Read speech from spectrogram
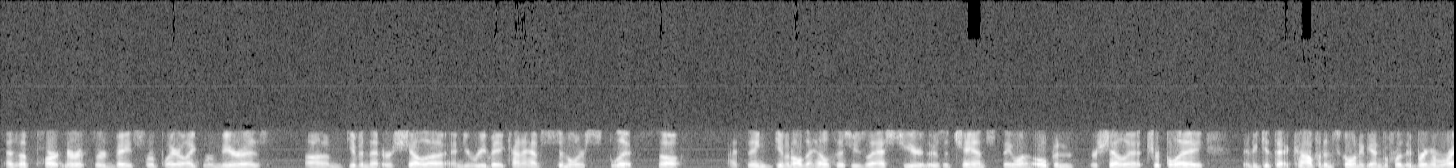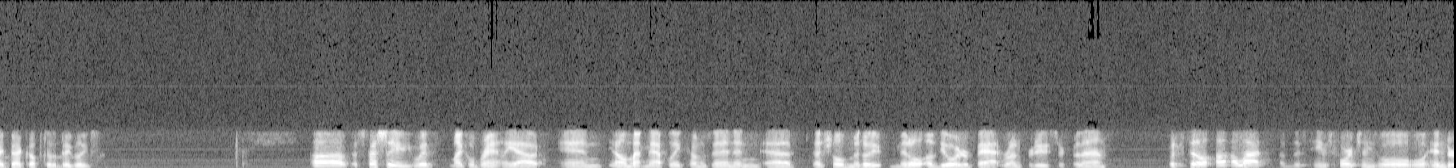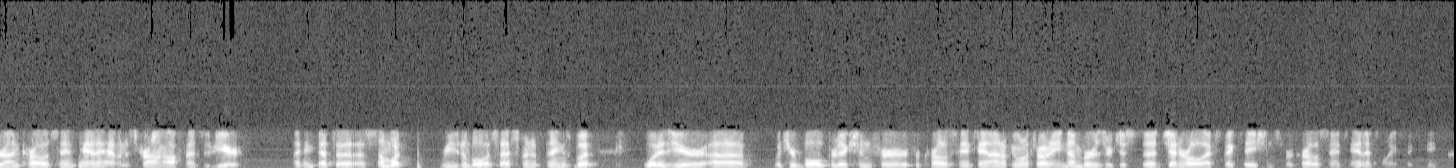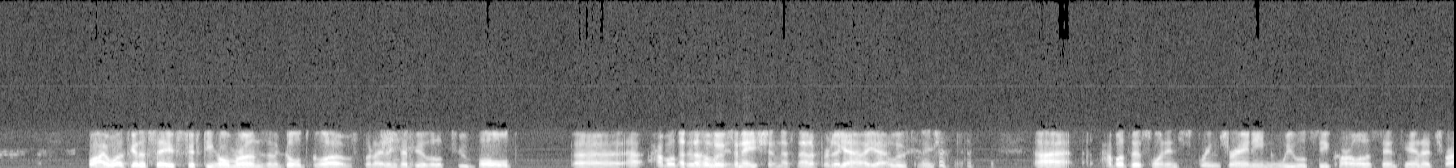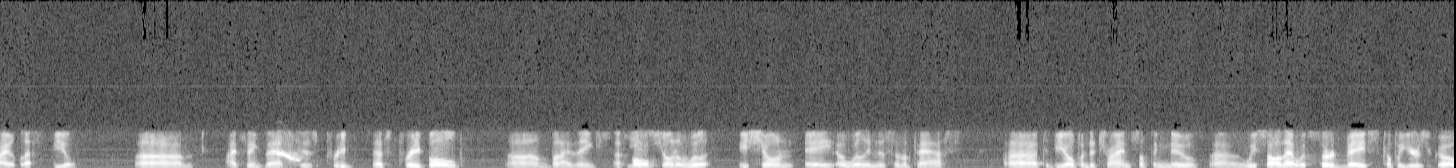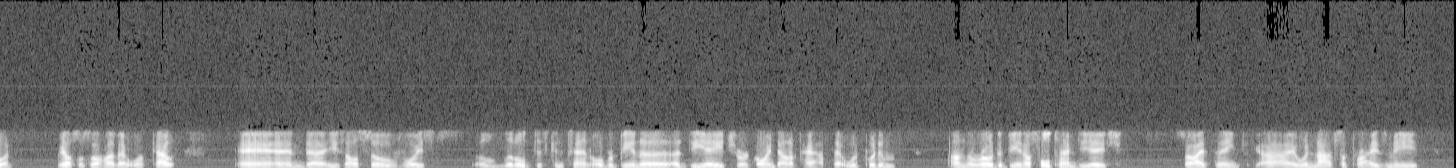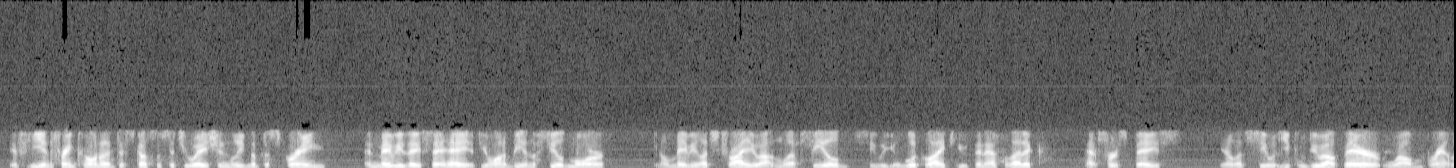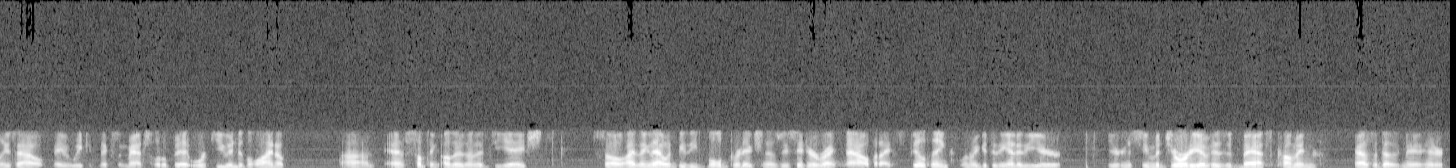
as a partner at third base for a player like Ramirez, um, given that Urshela and Uribe kind of have similar splits. So I think, given all the health issues last year, there's a chance they want to open Urshela at AAA, maybe get that confidence going again before they bring him right back up to the big leagues uh, especially with Michael Brantley out, and you know Mike Napoli comes in and uh, potential middle middle of the order bat run producer for them. But still, a, a lot of this team's fortunes will will hinder on Carlos Santana having a strong offensive year. I think that's a, a somewhat reasonable assessment of things. But what is your uh, what's your bold prediction for for Carlos Santana? I don't know if you want to throw out any numbers or just uh, general expectations for Carlos Santana in 2016. Well, I was going to say 50 home runs and a Gold Glove, but I think that'd be a little too bold. Uh, how about that's this a hallucination? One? That's not a prediction. Yeah, yeah, hallucination. uh, how about this one? In spring training, we will see Carlos Santana try left field. Um, I think that is pretty. That's pretty bold. Um, but I think that's he's bold. shown a will. He's shown a a willingness in the past uh, to be open to trying something new. Uh, we saw that with third base a couple years ago, and we also saw how that worked out. And uh, he's also voiced a little discontent over being a, a DH or going down a path that would put him on the road to being a full-time DH. So I think uh, it would not surprise me if he and Francona discuss the situation leading up to spring, and maybe they say, "Hey, if you want to be in the field more, you know, maybe let's try you out in left field, see what you look like. You've been athletic at first base you know, let's see what you can do out there while Brantley's out. Maybe we can mix and match a little bit, work you into the lineup uh, as something other than a DH. So I think that would be the bold prediction as we sit here right now. But I still think when we get to the end of the year, you're going to see majority of his at bats coming as a designated hitter.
